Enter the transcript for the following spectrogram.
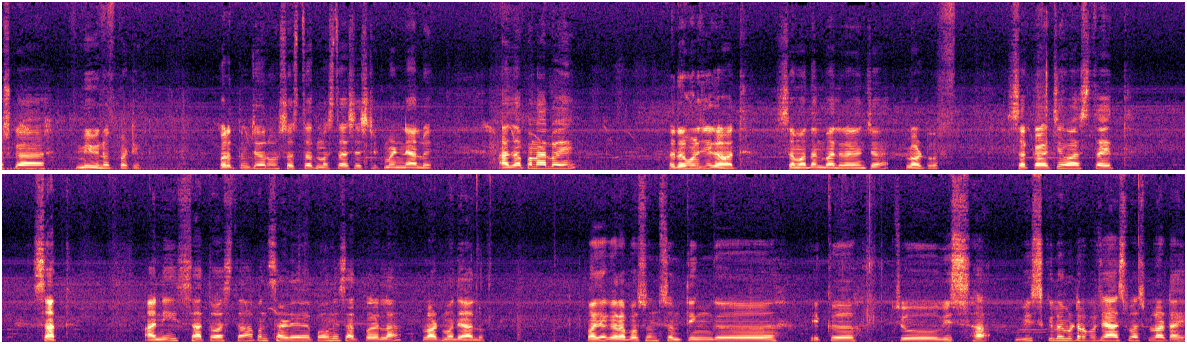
नमस्कार मी विनोद पाटील. परत तुमच्याबरोबर स्वस्तात मस्त अशा स्टेटमेंटने आलो आहे आज आपण आलो आहे रवळजी गावात समाधान बालेरावांच्या प्लॉटवर सकाळचे वाजता आहेत सात. आणि सात वाजता आपण साडे पावणे सातपर्यंतला प्लॉटमध्ये आलो. माझ्या घरापासून समथिंग एक चोवीस हा वीस किलोमीटरच्या आसपास प्लॉट आहे.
